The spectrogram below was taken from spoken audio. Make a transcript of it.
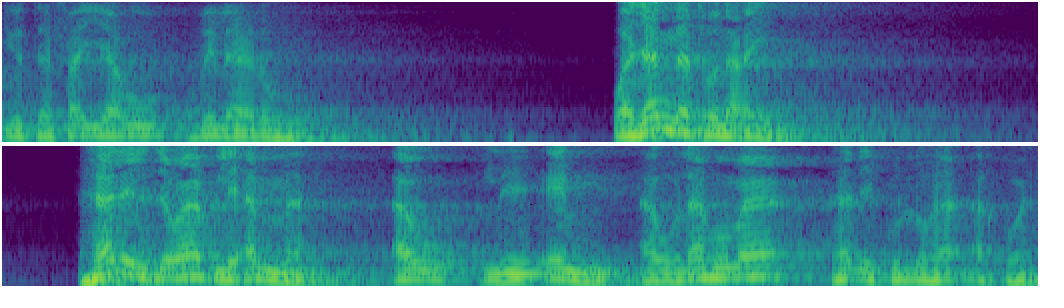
يتفيأ ظلاله. وجنة نعيم. هل الجواب لأما أو لإن أو لهما؟ هذه كلها أقوال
